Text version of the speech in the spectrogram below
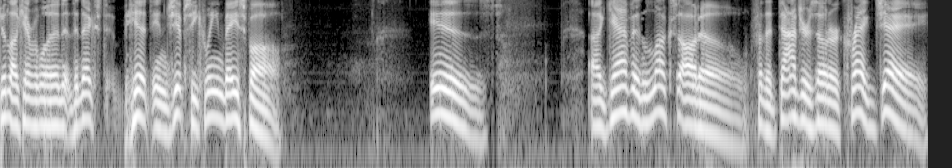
Good luck, everyone. The next hit in Gypsy Queen Baseball is a Gavin Lux auto for the Dodgers owner, Craig J.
